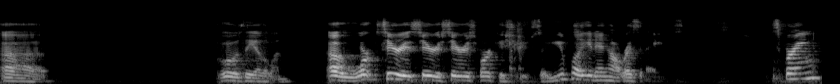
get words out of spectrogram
uh, what was the other one? Oh, work serious, serious, serious work issues. So you plug it in how it resonates. Spring,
